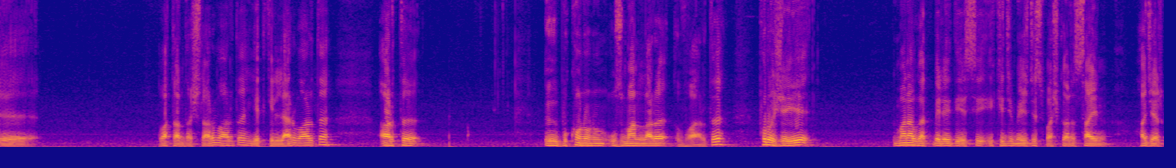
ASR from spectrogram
e, vatandaşlar vardı, yetkililer vardı. Artı e, bu konunun uzmanları vardı. Projeyi Manavgat Belediyesi 2. Meclis Başkanı Sayın Hacer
